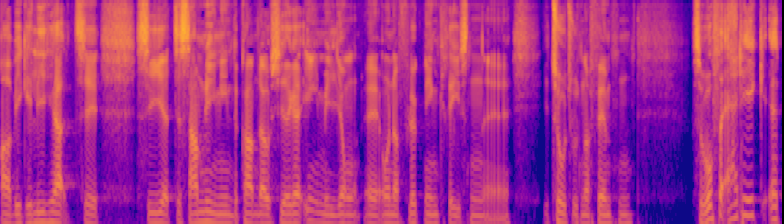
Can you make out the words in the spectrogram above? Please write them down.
Og vi kan lige her til sige, at til sammenligning, der kom der jo cirka 1 million øh, under flygtningekrisen øh, i 2015. Så hvorfor er det ikke, at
